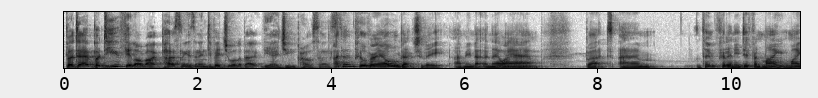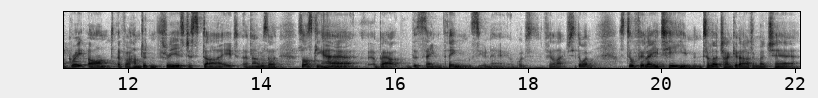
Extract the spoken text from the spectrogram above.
But, uh, but do you feel all right personally as an individual about the aging process? I don't feel very old, actually. I mean, I know I am. But um, I don't feel any different. My my great aunt of 103 has just died, and I was, uh, was asking her about the same things. You know, what does it feel like? She said, "Oh, I'm, I still feel 18 until I try and get out of my chair."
